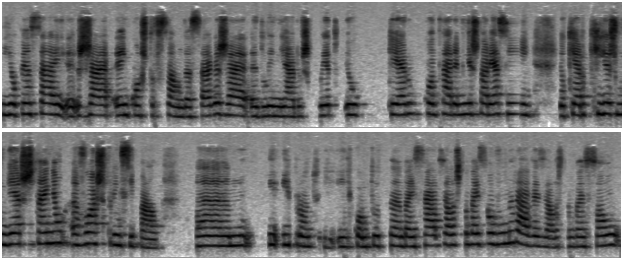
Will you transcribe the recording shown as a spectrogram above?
E eu pensei, já em construção da saga, já a delinear o esqueleto, eu quero contar a minha história assim. Eu quero que as mulheres tenham a voz principal. Um, e, pronto, e, e, como tu também sabes, elas também são vulneráveis, elas também são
